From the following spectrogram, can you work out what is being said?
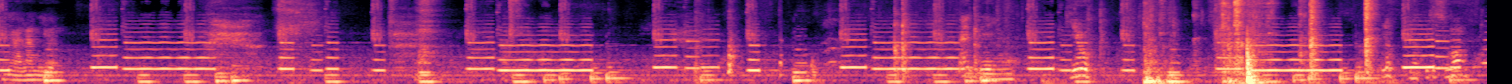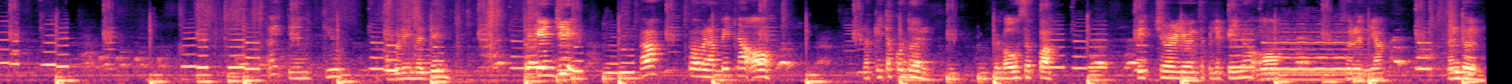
Kaya lang yun. Ay, thank you. Look, lapis mo. Ay, thank you. Nakabali na din. Kenji! Ha? Ito, malapit na, oh. Nakita ko dun. Nakausap pa. Picture yun sa Pilipino, oh. Sunod niya. Nandun.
